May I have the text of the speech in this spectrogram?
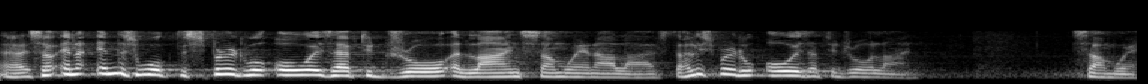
Uh, so, in, in this walk, the Spirit will always have to draw a line somewhere in our lives. The Holy Spirit will always have to draw a line somewhere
